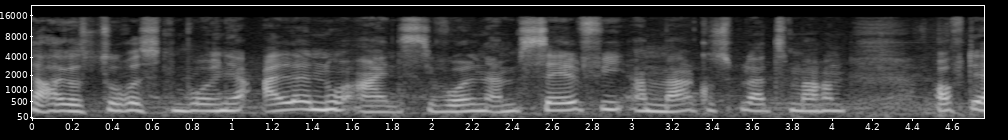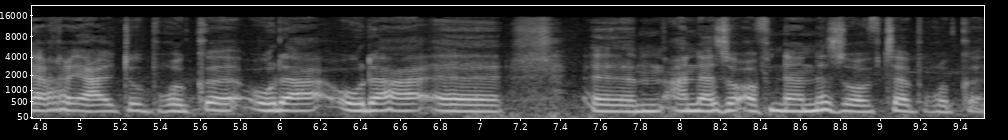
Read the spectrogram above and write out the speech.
Tagestouristen wollen ja alle nur eins. Sie wollen ein Selfie am Markusplatz machen, auf der Rialto-Brücke oder, oder äh, äh, an der, auf der Seufzerbrücke.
